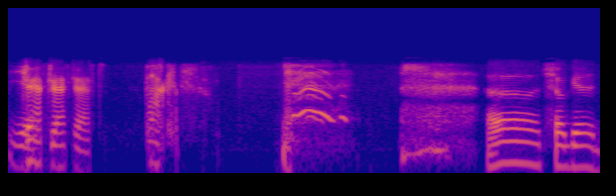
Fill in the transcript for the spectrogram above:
Yeah. Draft, draft, draft. Fuck. oh, it's so good.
